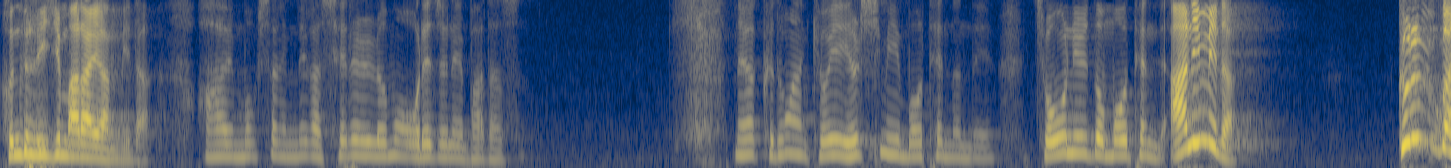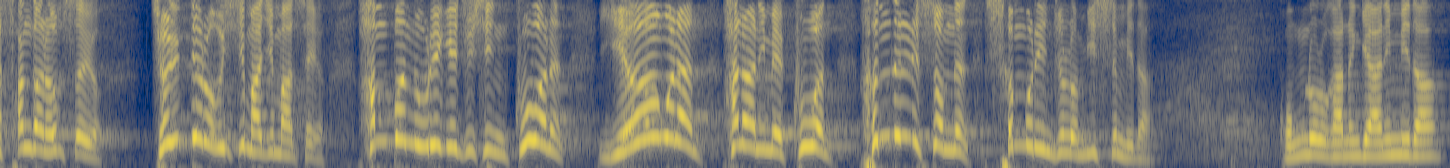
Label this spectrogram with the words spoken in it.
흔들리지 말아야 합니다. 아, 목사님 내가 세례를 너무 오래전에 받아서 내가 그동안 교회 열심히 못했는데 좋은 일도 못했는데 아닙니다. 그런 것과 상관없어요. 절대로 의심하지 마세요. 한 번 우리에게 주신 구원은 영원한 하나님의 구원, 흔들릴 수 없는 선물인 줄로 믿습니다. 공로로 가는 게 아닙니다.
